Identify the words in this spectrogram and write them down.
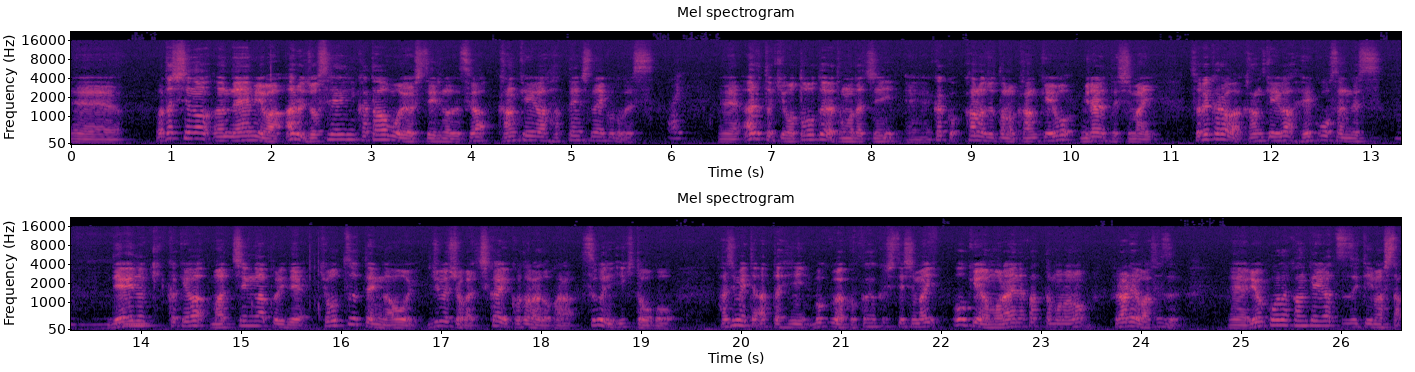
えー私の悩みはある女性に片思いをしているのですが関係が発展しないことです、はいえーある時弟や友達に、えー過去彼女との関係を見られてしまいそれからは関係が平行線です。出会いのきっかけはマッチングアプリで共通点が多い。住所が近いことなどからすぐに意気投合。初めて会った日に僕が告白してしまい OK はもらえなかったものの振られはせず、えー良好な関係が続いていました。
